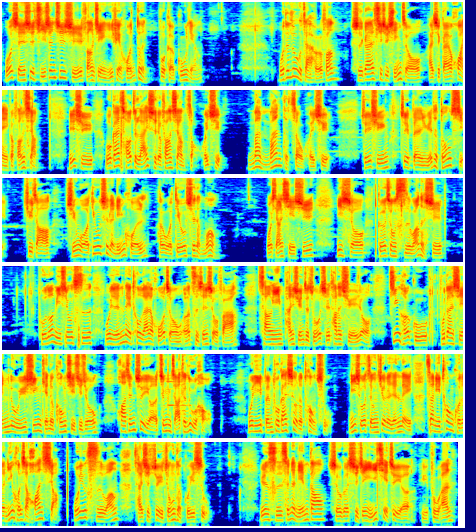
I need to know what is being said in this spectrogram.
我审视己身之时，方见一片混沌，不可估量。我的路在何方？是该继续行走，还是该换一个方向？也许我该朝着来时的方向走回去，慢慢的走回去，追寻最本源的东西，去找寻我丢失的灵魂和我丢失的梦。我想写诗，一首歌颂死亡的诗。普罗米修斯为人类偷来了火种而自身受罚，苍蝇盘旋着啄食他的血肉，筋和骨不断显露于心田的空气之中，化成罪恶挣扎着怒吼，为你本不该受的痛楚。你所拯救的人类，在你痛苦的灵魂上欢笑。唯有死亡，才是最终的归宿。愿死神的镰刀收割世间一切罪恶与不安。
